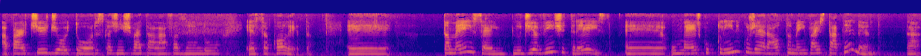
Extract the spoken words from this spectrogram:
a partir de 8 horas que a gente vai estar lá fazendo essa coleta. É, também, Célio, no dia 23, é, o médico clínico geral também vai estar atendendo, tá?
